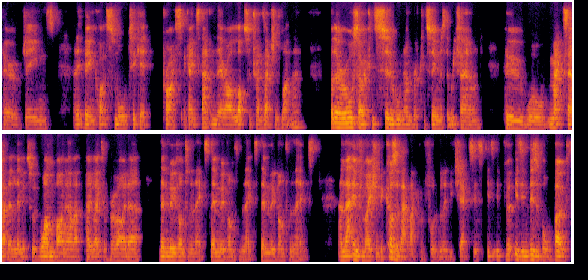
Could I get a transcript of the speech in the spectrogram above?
pair of jeans and it being quite a small ticket price against that. And there are lots of transactions like that. But there are also a considerable number of consumers that we found who will max out their limits with one buy now, pay later provider, then move on to the next, then move on to the next, then move on to the next. And that information, because of that lack of affordability checks, is, is, is invisible both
